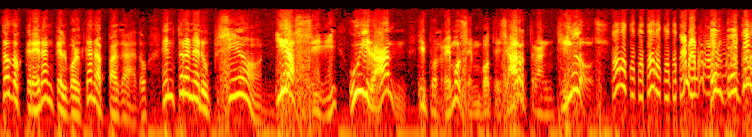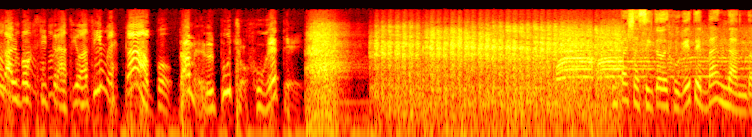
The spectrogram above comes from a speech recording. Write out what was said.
todos creerán que el volcán apagado entró en erupción. Y así huirán y podremos embotellar tranquilos. Entretenga al boxitracio, así me escapo. Dame el pucho, juguete. Un payasito de juguete va andando.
